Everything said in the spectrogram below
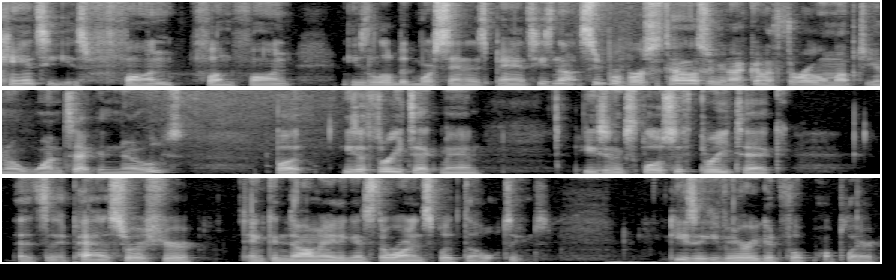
Kancey is fun, fun, fun. He's a little bit more sand in his pants. He's not super versatile, so you're not going to throw him up to, you know, one tech and nose. But he's a three tech man. He's an explosive three tech that's a pass rusher and can dominate against the run and split double teams. He's a very good football player.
